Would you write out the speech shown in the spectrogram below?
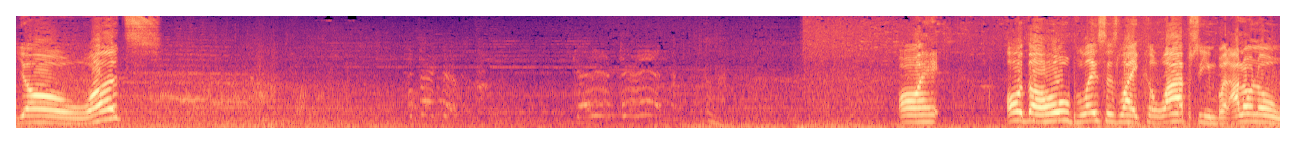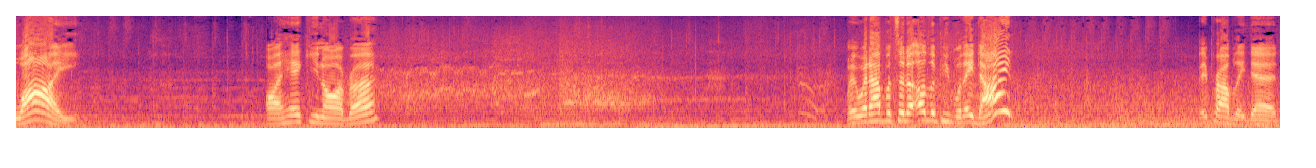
Yo, what? Oh, hey. Oh, the whole place is like collapsing, but I don't know why. Oh, heck you know, bruh. Wait, what happened to the other people? They died? They probably dead.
